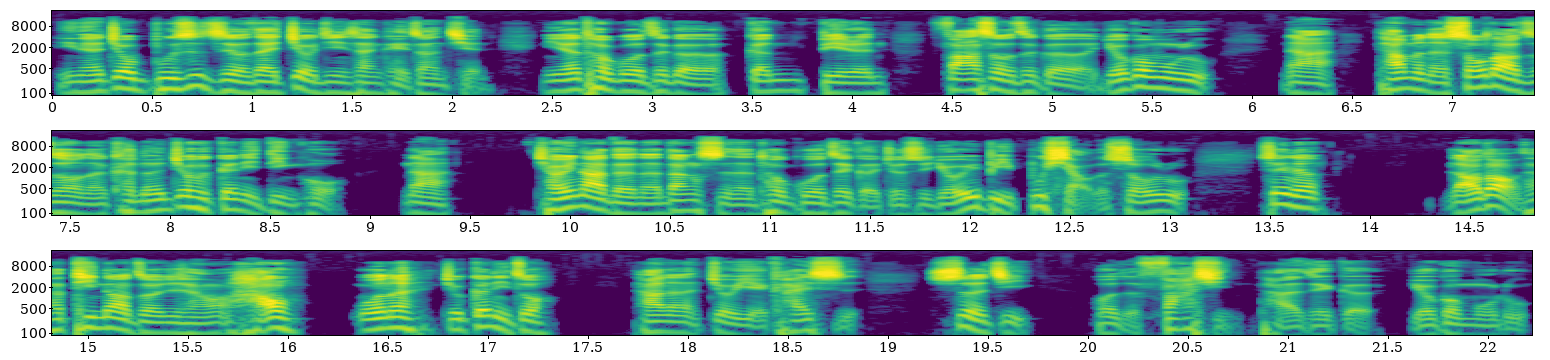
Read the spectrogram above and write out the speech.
你呢就不是只有在旧金山可以赚钱，你呢透过这个跟别人发售这个邮购目录，那他们呢收到之后呢，可能就会跟你订货。那乔伊纳德呢，当时呢透过这个就是有一笔不小的收入，所以呢，老道他听到之后就想说，好，我呢就跟你做。他呢就也开始设计或者发行他的这个邮购目录。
